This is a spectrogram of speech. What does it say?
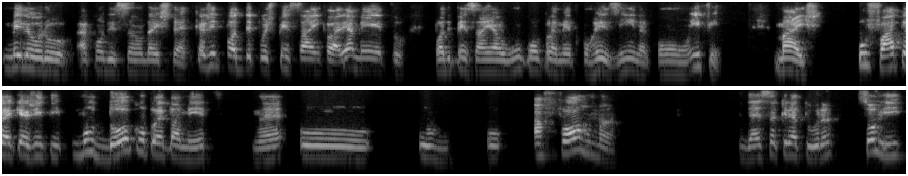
melhorou a condição da estética. A gente pode depois pensar em clareamento, pode pensar em algum complemento com resina, com, enfim. Mas o fato é que a gente mudou completamente, né, o, o, o a forma dessa criatura sorrir.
